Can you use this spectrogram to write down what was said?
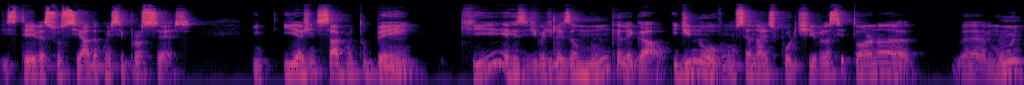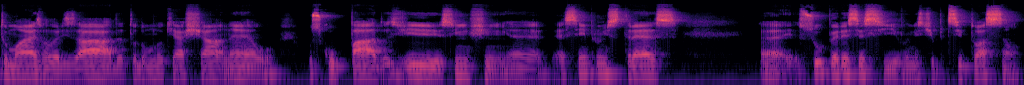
esteve associada com esse processo. E, e a gente sabe muito bem que recidiva de lesão nunca é legal. E, de novo, num cenário esportivo, ela se torna é, muito mais valorizada, todo mundo quer achar né, o, os culpados disso, enfim, é, é sempre um estresse é, super excessivo nesse tipo de situação.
